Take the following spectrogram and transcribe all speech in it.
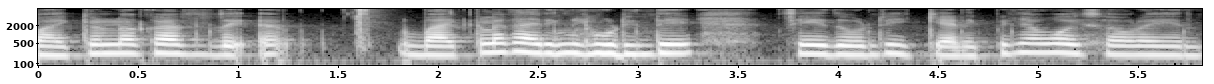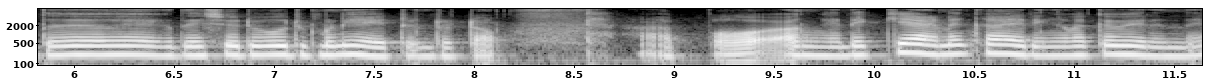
ബാക്കിയുള്ള കാര്യം ബാക്കിയുള്ള കാര്യങ്ങളോടിന്റെ ചെയ്തുകൊണ്ടിരിക്കുകയാണ്. ഇപ്പം ഞാൻ വോയിസ് ഓവർ ചെയ്യുന്നത് ഏകദേശം ഒരു ഒരു മണിയായിട്ടുണ്ട് കേട്ടോ അപ്പോൾ അങ്ങനെയൊക്കെയാണ് കാര്യങ്ങളൊക്കെ വരുന്നത്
